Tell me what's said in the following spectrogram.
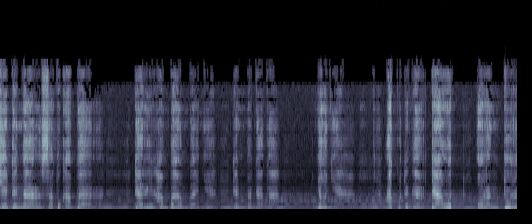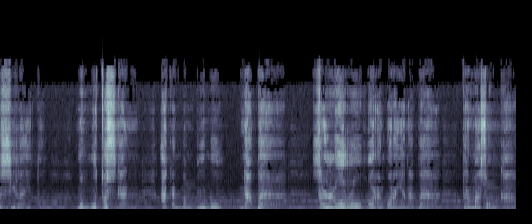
Dia dengar satu kabar dari hamba-hambanya dan berkata, Nyonya, aku dengar Daud orang Dursila itu memutuskan akan membunuh Nabal. Seluruh orang-orang yang Nabal termasuk engkau.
